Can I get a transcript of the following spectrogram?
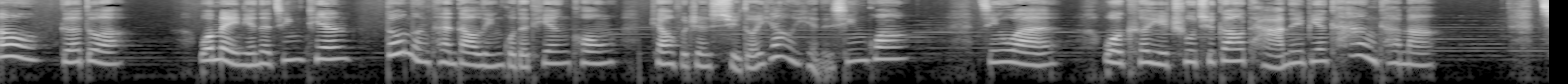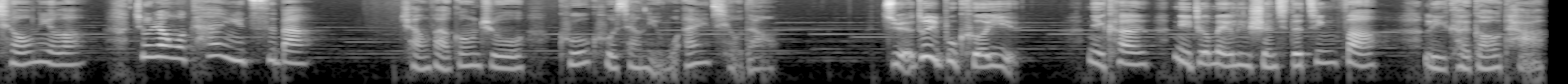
哦，格朵，我每年的今天都能看到邻国的天空漂浮着许多耀眼的星光。今晚我可以出去高塔那边看看吗？求你了，就让我看一次吧！长发公主苦苦向女巫哀求道：“绝对不可以！你看你这美丽神奇的金发。”离开高塔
